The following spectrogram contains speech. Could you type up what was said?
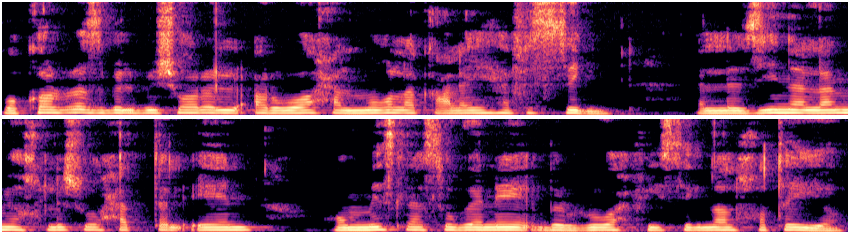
وكرس بالبشارة للأرواح المغلق عليها في السجن. الذين لم يخلصوا حتى الآن هم مثل سجناء بالروح في سجن الخطية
